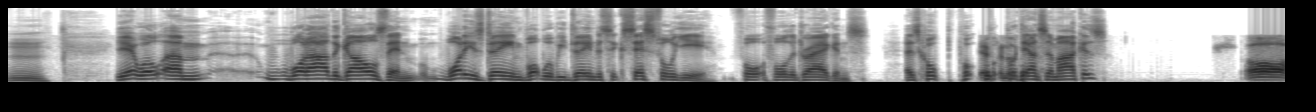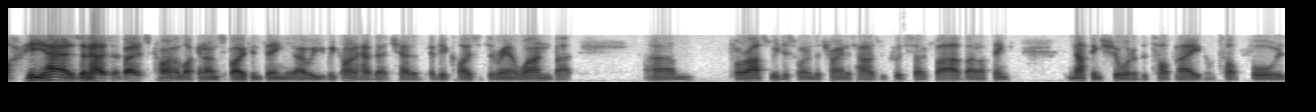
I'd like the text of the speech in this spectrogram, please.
Mm. Yeah, well, um, what are the goals then? What is deemed, what will be deemed a successful year for, for the Dragons? Has Hook put, put down some markers? Oh, he has and hasn't, but it's kind of like an unspoken thing. You know, we, we kind of have that chat a, a bit closer to round one, but um, for us, we just wanted to train as hard as we could so far. But I think nothing short of the top eight or top four is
